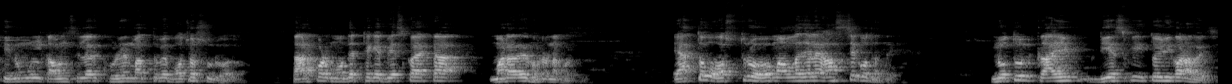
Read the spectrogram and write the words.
তৃণমূল কাউন্সিলর খুনের মাধ্যমে বছর শুরু হলো। তারপর মদের থেকে বেশ কয়েকটা মার্ডারের ঘটনা ঘটল। এত অস্ত্র মালদা জেলায় আসছে কোথা থেকে? নতুন ক্রাইম ডিএসপি তৈরি করা হয়েছে।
